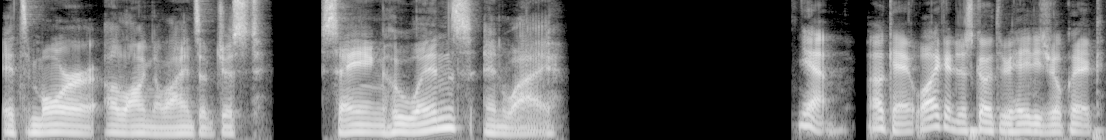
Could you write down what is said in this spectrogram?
It's more along the lines of just saying who wins and why. Yeah. Okay. Well, I can just go through Hades real quick.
